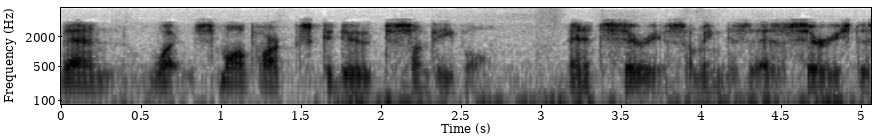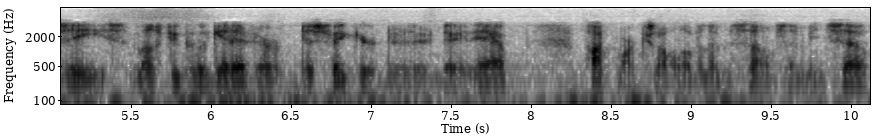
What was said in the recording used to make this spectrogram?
than what smallpox could do to some people. And it's serious. I mean, it's, it's a serious disease. Most people who get it are disfigured. They, they have pockmarks all over themselves. I mean, so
